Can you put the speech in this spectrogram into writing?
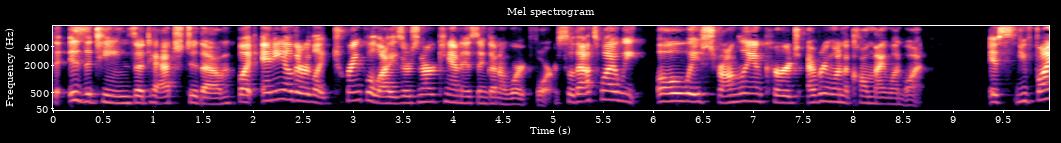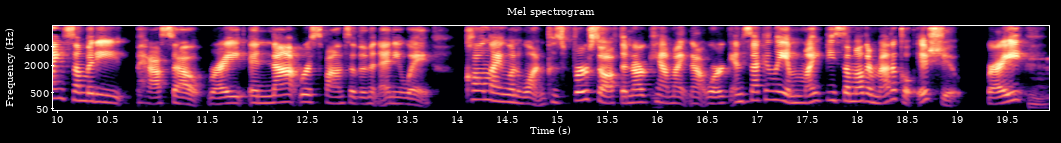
the isotines attached to them. But any other like tranquilizers narcan isn't going to work for. So that's why we always strongly encourage everyone to call 911 if you find somebody passed out right and not responsive in any way call 911 because first off the narcan might not work and secondly it might be some other medical issue right Mm.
